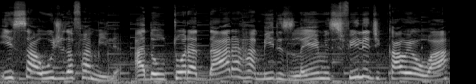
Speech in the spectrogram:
e saúde da família. A doutora Dara Ramires Lemes, filha de Caueuá,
